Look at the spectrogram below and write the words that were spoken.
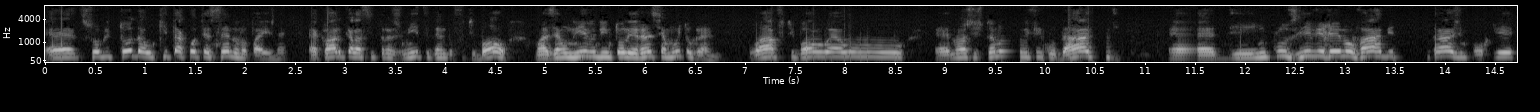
é, sobre todo o que está acontecendo no país. Né? É claro que ela se transmite dentro do futebol, mas é um nível de intolerância muito grande. O A futebol é o. é, nós estamos com dificuldade é, de, inclusive, renovar a arbitragem, porque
